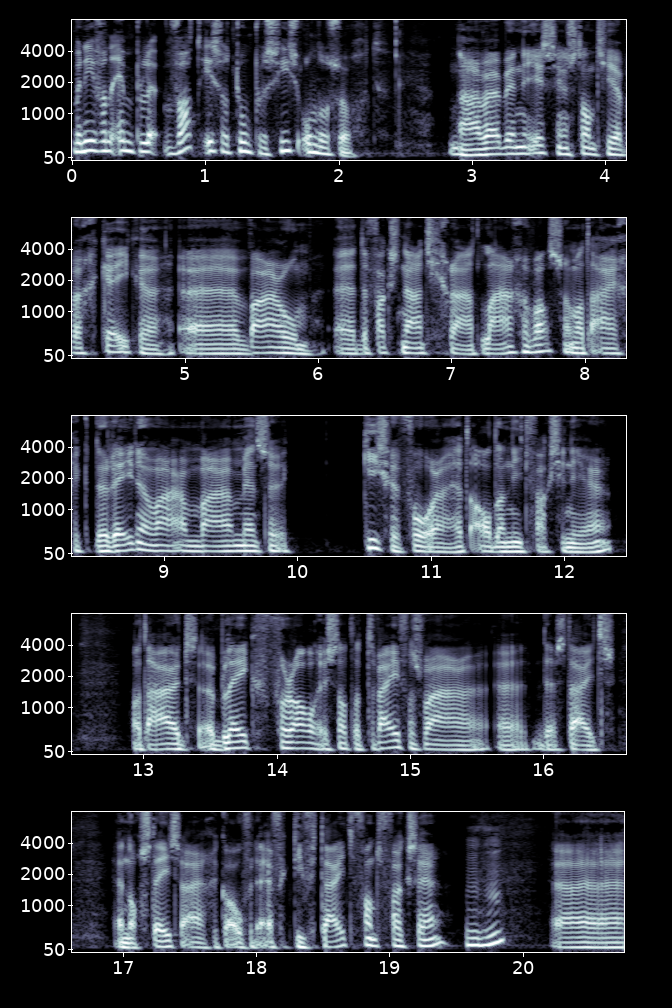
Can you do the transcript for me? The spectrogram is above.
Meneer Van Empelen, wat is er toen precies onderzocht? Nou, we hebben in eerste instantie hebben gekeken uh, waarom uh, de vaccinatiegraad lager was. En wat eigenlijk de reden waren waar mensen kiezen voor het al dan niet vaccineren. Wat daaruit eh, bleek vooral is dat er twijfels waren uh, destijds. En nog steeds eigenlijk over de effectiviteit van het vaccin. Mm -hmm. uh,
